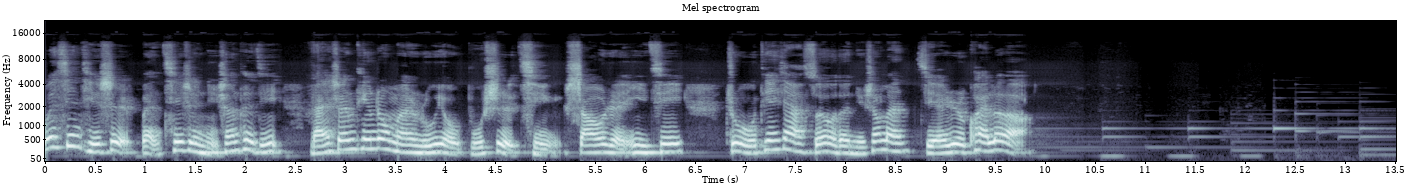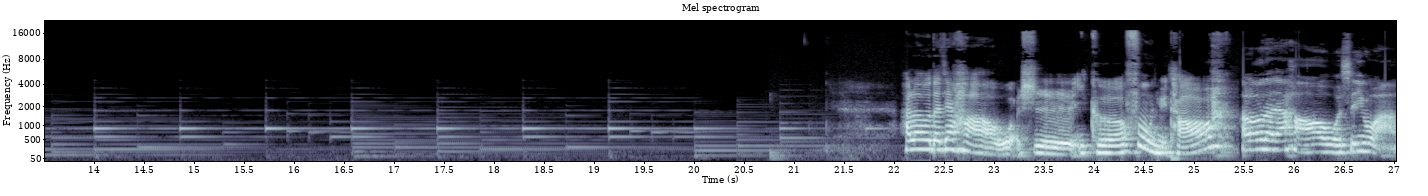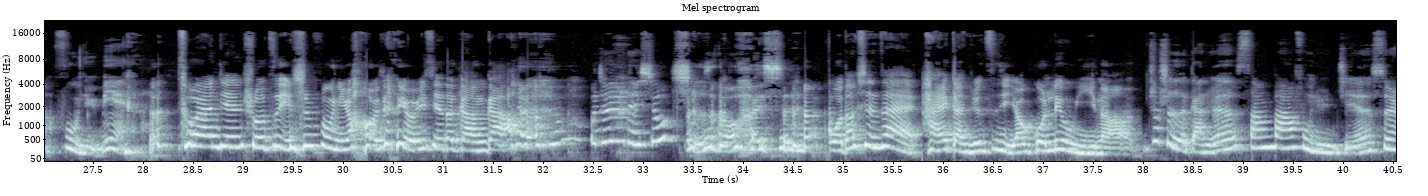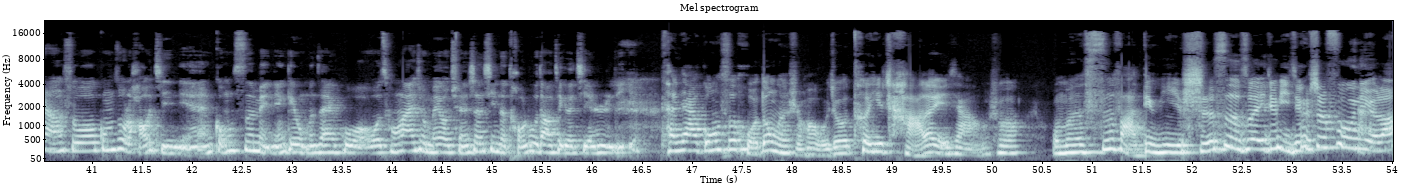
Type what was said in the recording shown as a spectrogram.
温馨提示：本期是女生特辑，男生听众们如有不适，请稍忍一期。祝天下所有的女生们节日快乐！Hello，大家好，我是一颗妇女桃。Hello，大家好，我是一碗妇女面。突然间说自己是妇女，好像有一些的尴尬，我觉得有点羞耻，是怎么回事？我到现在还感觉自己要过六一呢，就是感觉三八妇女节，虽然说工作了好几年，公司每年给我们在过，我从来就没有全身心的投入到这个节日里。参加公司活动的时候，我就特意查了一下，我说。我们司法定义十四岁就已经是妇女了，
